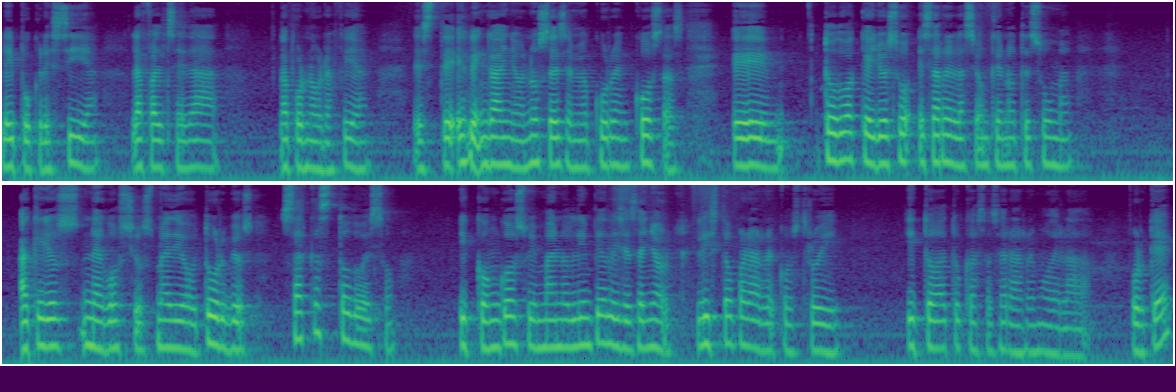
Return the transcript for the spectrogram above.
la hipocresía, la falsedad, la pornografía, este, el engaño, no sé, se me ocurren cosas. Eh, todo aquello, eso, esa relación que no te suma, aquellos negocios medio turbios, sacas todo eso y con gozo y manos limpias le dices, Señor, listo para reconstruir y toda tu casa será remodelada. ¿Por qué?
